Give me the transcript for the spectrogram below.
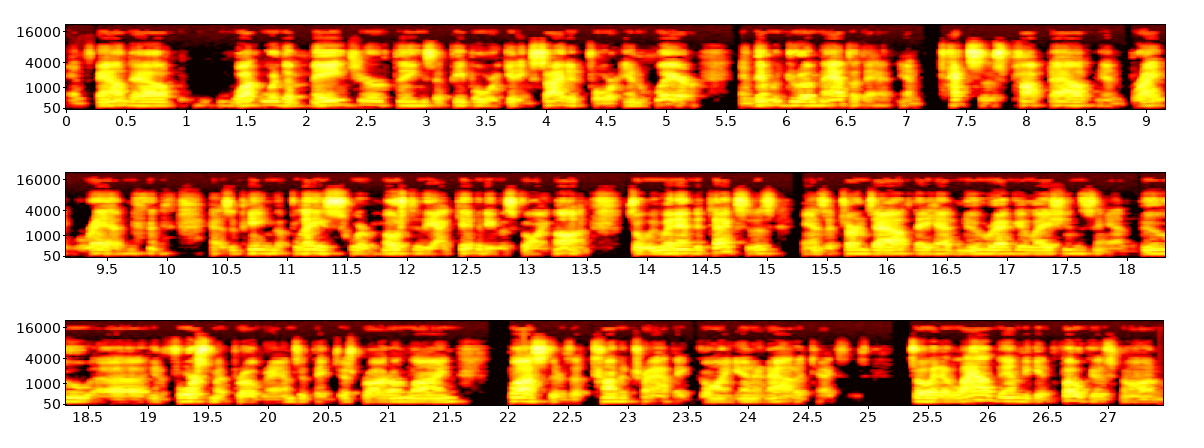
and found out what were the major things that people were getting cited for and where. And then we drew a map of that, and Texas popped out in bright red as being the place where most of the activity was going on. So we went into Texas, and as it turns out, they had new regulations and new uh, enforcement programs that they just brought online. Plus, there's a ton of traffic going in and out of Texas. So it allowed them to get focused on,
